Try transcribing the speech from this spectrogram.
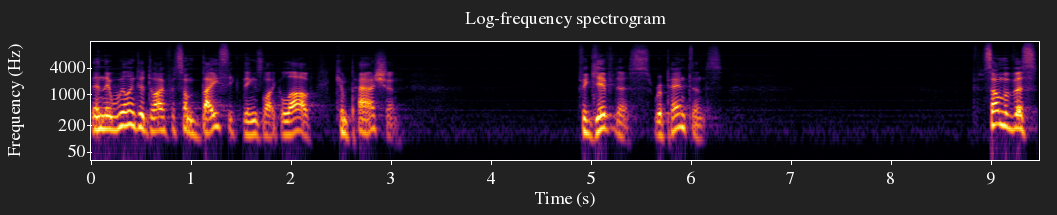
than they're willing to die for some basic things like love, compassion, forgiveness, repentance. Some of us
